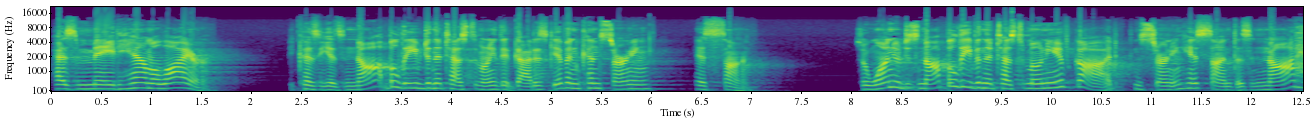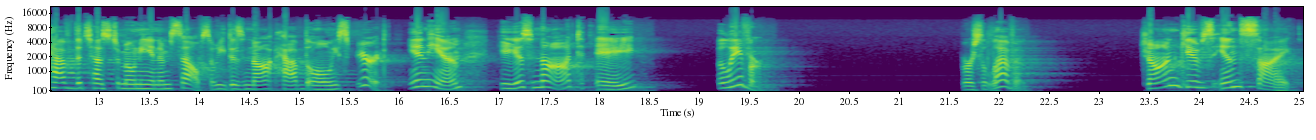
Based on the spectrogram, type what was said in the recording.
has made him a liar because he has not believed in the testimony that God has given concerning his son. So, one who does not believe in the testimony of God concerning his son does not have the testimony in himself. So, he does not have the Holy Spirit in him. He is not a believer. Verse 11 John gives insight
